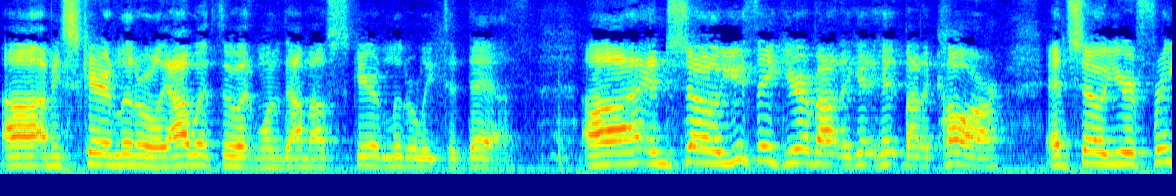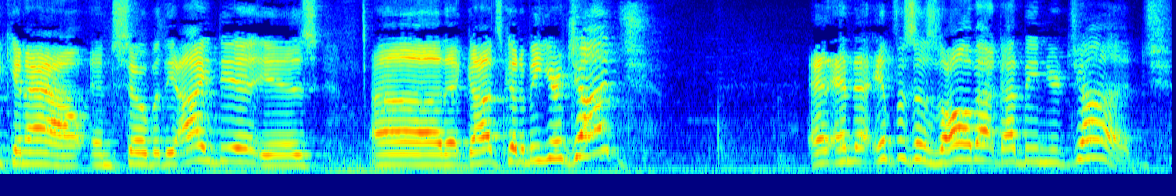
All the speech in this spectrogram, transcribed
Uh, I mean, scared literally. I went through it one time. I was scared literally to death. Uh, and so you think you're about to get hit by the car, and so you're freaking out. And so, but the idea is uh, that God's going to be your judge. And, and the emphasis is all about God being your judge.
